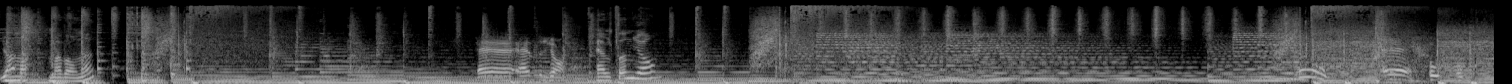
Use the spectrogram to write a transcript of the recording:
Ja. Ma- Madonna? Eh, Elton John. Elton John. Oh, eh, oh, oh.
